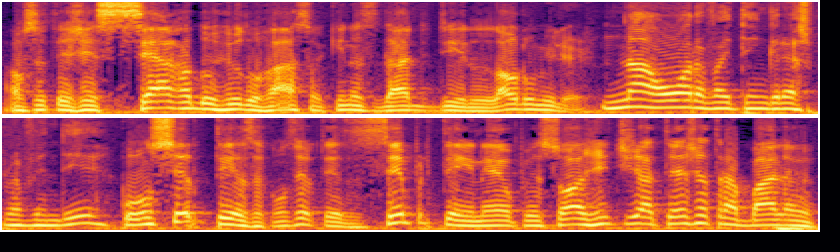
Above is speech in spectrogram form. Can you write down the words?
ao CTG Serra do Rio do Rastro, aqui na cidade de Lauro Miller. Na hora vai ter ingresso para vender? Com certeza, com certeza. Sempre tem, né? O pessoal, a gente já até já trabalha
